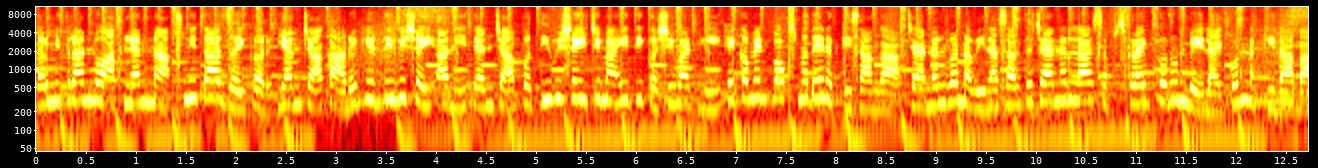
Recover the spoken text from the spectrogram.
तर मित्रांनो आपल्यांना स्मिता जयकर यांच्या कारकिर्दीविषयी आणि त्यांच्या पतीविषयीची माहिती कशी वाटली हे कमेंट बॉक्समध्ये नक्की सांगा. चॅनलवर नवीन असाल तर चॅनलला सबस्क्राईब करून बेल आयकॉन नक्की दाबा.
